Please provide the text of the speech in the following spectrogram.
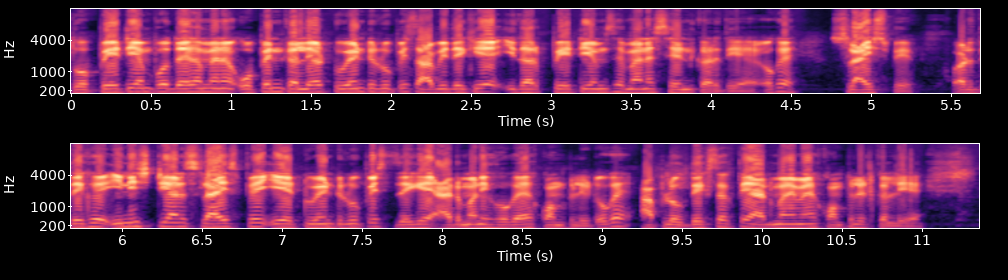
तो पेटीएम को देखा, मैंने ओपन कर लिया ट्वेंटी रुपीज़ अभी देखिए, इधर पेटीएम से मैंने सेंड कर दिया है। ओके स्लाइस पे। और देखो इंस्टियन स्लाइस पे ये ट्वेंटी रुपीज़ देखिए एड मनी हो गया कंप्लीट ओके, आप लोग देख सकते हैं एड मनी मैंने कंप्लीट कर लिया है।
